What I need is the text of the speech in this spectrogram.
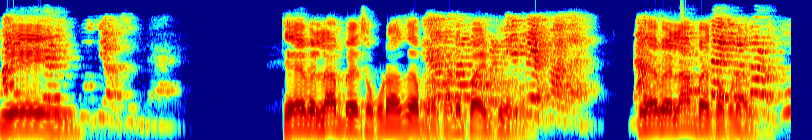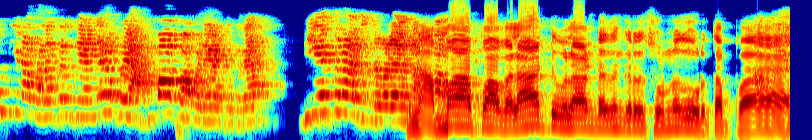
ஏய். தேவையெல்லாம் பேசக்கூடாது அப்புறம் வரும் பேசாத. தேவையெல்லாம் பேசக்கூடாது நான் தூக்கி நான் வளர்த்திருக்கேங்க, போய் அம்மா அப்பா விளையாட்டுக்கிற. நீ எத்தனை வயசுல விளையாடுற? என்ன அம்மா அப்பா விளையாட்டு விளையாண்டதுங்கிறது சொன்னது ஒரு தப்பா?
